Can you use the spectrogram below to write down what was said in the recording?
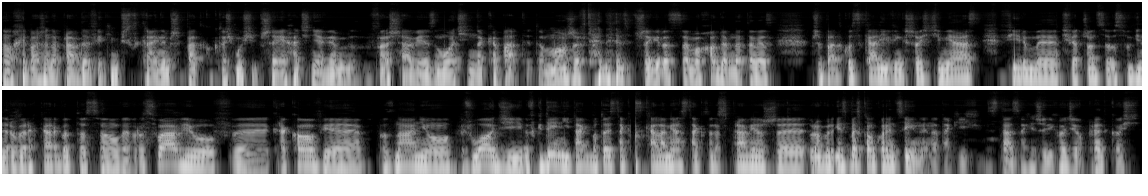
No chyba, że naprawdę w jakimś skrajnym przypadku ktoś musi przejechać, nie wiem, w Warszawie z Młocin na Kabaty, to może wtedy przegra z samochodem, natomiast przypadku skali większości miast firmy świadczące usługi na rowerach cargo to są we Wrocławiu, w Krakowie, w Poznaniu, w Łodzi, w Gdyni, tak, bo to jest taka skala miasta, która sprawia, że rower jest bezkonkurencyjny na takich dystansach, jeżeli chodzi o prędkość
